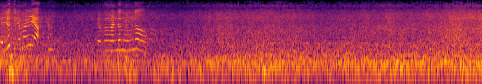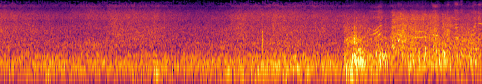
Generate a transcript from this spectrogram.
വലിയ തിരുമല്ല ഇതൊക്കെ കണ്ട് നിന്നോ കാറ്റ് കത്തുന്നത് പോലെ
